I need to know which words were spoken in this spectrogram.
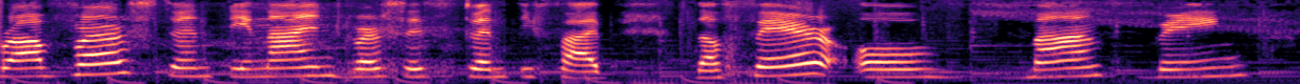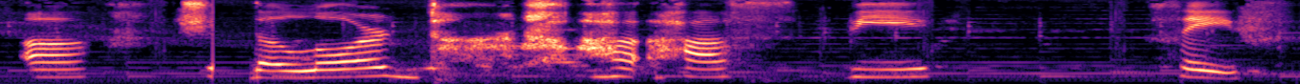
Proverbs 29 verses 25. The fear of man brings a share. The Lord ha- has be safe.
